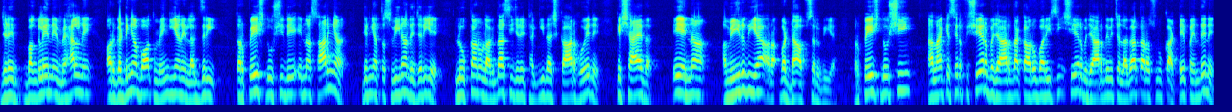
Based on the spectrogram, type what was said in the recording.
ਜਿਹੜੇ ਬੰਗਲੇ ਨੇ, ਮਹਿਲ ਨੇ ਔਰ ਗੱਡੀਆਂ ਬਹੁਤ ਮਹਿੰਗੀਆਂ ਨੇ, ਲਗਜ਼ਰੀ, ਤਰਪੇਸ਼ ਦੋਸ਼ੀ ਦੇ ਇਹਨਾਂ ਸਾਰੀਆਂ ਜਿਹੜੀਆਂ ਤਸਵੀਰਾਂ ਦੇ ਜ਼ਰੀਏ ਲੋਕਾਂ ਨੂੰ ਲੱਗਦਾ ਸੀ ਜਿਹੜੇ ਠੱਗੀ ਦਾ ਸ਼ਿਕਾਰ ਹੋਏ ਨੇ ਕਿ ਸ਼ਾਇਦ ਇਹ ਇੰਨਾ ਅਮੀਰ ਵੀ ਹੈ ਔਰ ਵੱਡਾ ਅਫਸਰ ਵੀ ਹੈ। ਰੁਪੇਸ਼ ਦੋਸ਼ੀ ਹਾਲਾਂਕਿ ਸਿਰਫ ਸ਼ੇਅਰ ਬਾਜ਼ਾਰ ਦਾ ਕਾਰੋਬਾਰੀ ਸੀ, ਸ਼ੇਅਰ ਬਾਜ਼ਾਰ ਦੇ ਵਿੱਚ ਲਗਾਤਾਰ ਉਸ ਨੂੰ ਘਾਟੇ ਪੈਂਦੇ ਨੇ।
